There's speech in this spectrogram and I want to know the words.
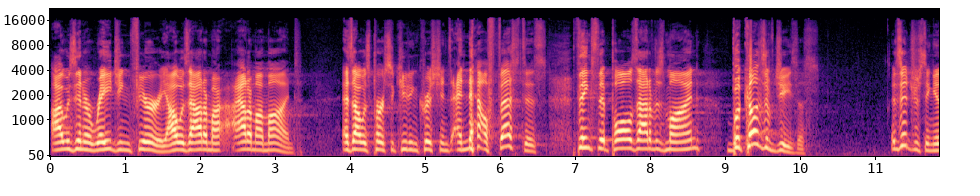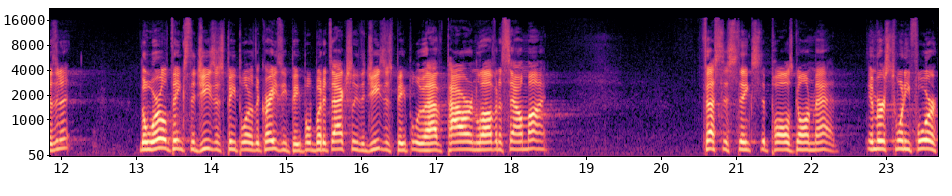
I was in a raging fury. I was out of my, out of my mind as I was persecuting Christians. And now Festus thinks that Paul's out of his mind because of Jesus. It's interesting, isn't it? The world thinks the Jesus people are the crazy people, but it's actually the Jesus people who have power and love and a sound mind. Festus thinks that Paul's gone mad. In verse 24,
